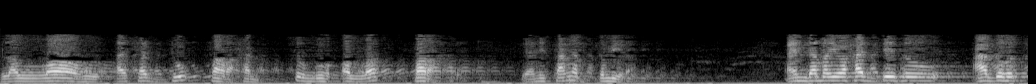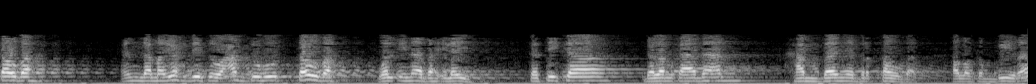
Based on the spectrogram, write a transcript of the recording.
Lallahu asyaddu farahan. Sungguh Allah parah. Yani sangat gembira. Indama abduhu taubah. Indama abduhu taubah wal inabah ilaih. Ketika dalam keadaan hambanya bertaubat. Allah gembira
